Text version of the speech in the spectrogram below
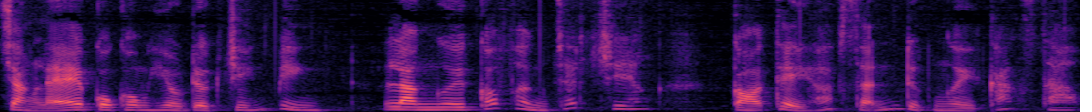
Chẳng lẽ cô không hiểu được chính mình là người có phẩm chất riêng, có thể hấp dẫn được người khác sao?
